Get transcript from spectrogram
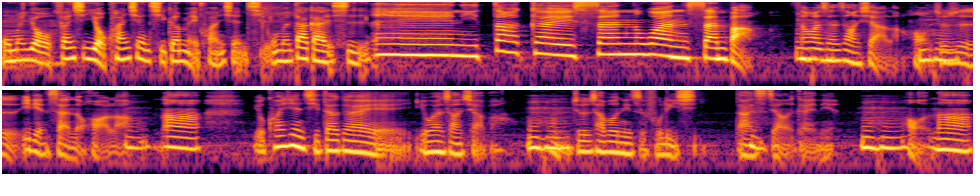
我们有分析有宽限期跟没宽限期，我们大概是，哎、欸，你大概三万三吧，三万三上下了，哈、嗯，就是一点三的话啦，嗯、那有宽限期大概一万上下吧，嗯哼。嗯，就是差不多你只付利息，大概是这样的概念，嗯哼，好，那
